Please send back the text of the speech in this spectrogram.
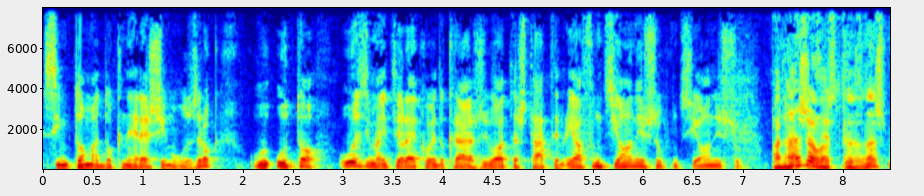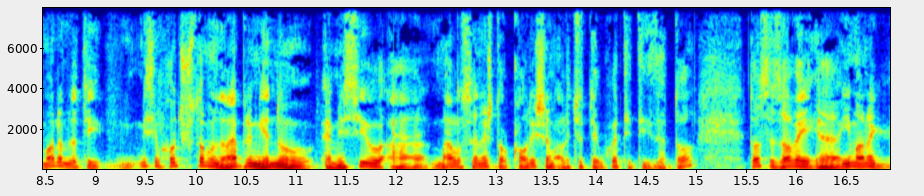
simptoma dok ne rešimo uzrok, u, u to uzimaj ti lekove do kraja života, šta te, ja funkcionišu, funkcionišu. Pa nažalost, znaš, moram da ti, mislim, hoću s tobom da napravim jednu emisiju, a malo sve nešto okolišem, ali ću te uhvatiti za to. To se zove, uh, ima onaj uh,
